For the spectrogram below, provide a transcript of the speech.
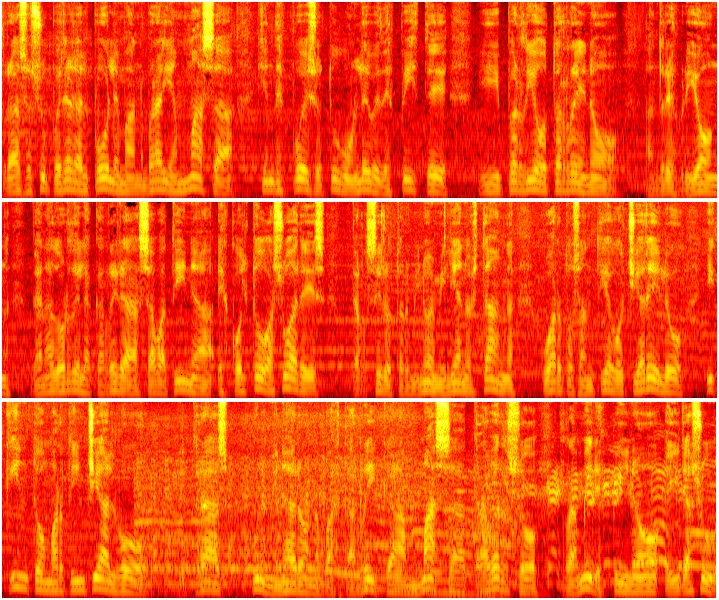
tras superar al poleman Brian Massa, quien después tuvo un leve despiste y perdió terreno. Andrés Brión, ganador de la carrera sabatina, escoltó a Suárez, tercero terminó Emiliano Stang, cuarto Santiago Chiarello y quinto Martín Chialvo. Detrás culminaron Bastarrica, Massa, Traverso, Ramírez Pino e Irazú.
